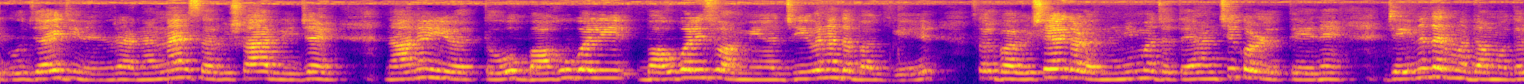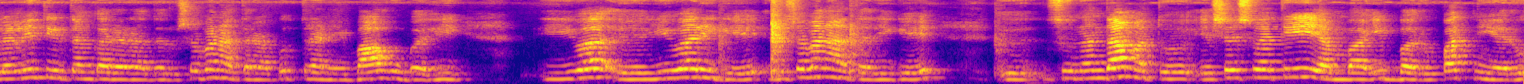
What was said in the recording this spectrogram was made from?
ಜೈ ಜಿನೇಂದ್ರ. ನನ್ನ ಹೆಸರು ಶಾರ್ವಿ ಜೈನ್. ನಾನು ಇವತ್ತು ಬಾಹುಬಲಿ ಬಾಹುಬಲಿ ಸ್ವಾಮಿಯ ಜೀವನದ ಬಗ್ಗೆ ಸ್ವಲ್ಪ ವಿಷಯಗಳನ್ನು ನಿಮ್ಮ ಜೊತೆ ಹಂಚಿಕೊಳ್ಳುತ್ತೇನೆ. ಜೈನ ಧರ್ಮದ ಮೊದಲನೇ ತೀರ್ಥಂಕರರಾದ ಋಷಭನಾಥರ ಪುತ್ರನೇ ಬಾಹುಬಲಿ. ಇವ, ಇವರಿಗೆ, ಋಷಭನಾಥರಿಗೆ ಸುನಂದ ಮತ್ತು ಯಶಸ್ವತಿ ಎಂಬ ಇಬ್ಬರು ಪತ್ನಿಯರು.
